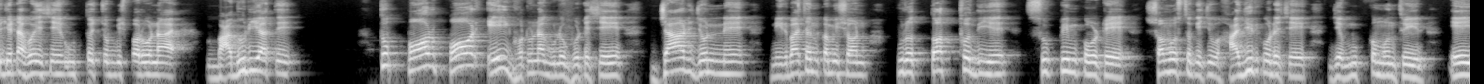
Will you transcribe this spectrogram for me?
যেটা হয়েছে উত্তর চব্বিশ পরগনায় বাদুরিয়াতে তো পর পর এই ঘটনাগুলো ঘটেছে, যার জন্যে নির্বাচন কমিশন পুরো তথ্য দিয়ে সুপ্রিম কোর্টে সমস্ত কিছু হাজির করেছে যে মুখ্যমন্ত্রীর এই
